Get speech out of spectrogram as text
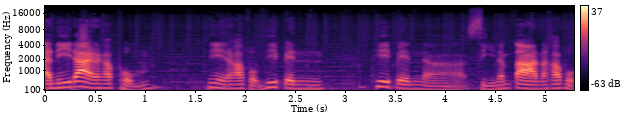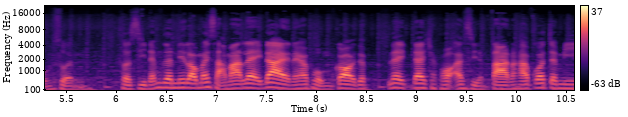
อันนี้ได้นะครับผม นี่นะครับผมที่เป็นที่เป็นสีน้ำตาลนะครับผมส่วนส่วนสีน้ำเงินนี่เราไม่สามารถแลกได้นะครับผมก็จะแลกได้เฉพาะอันสีน้ำตาลนะครับ ก็จะมี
